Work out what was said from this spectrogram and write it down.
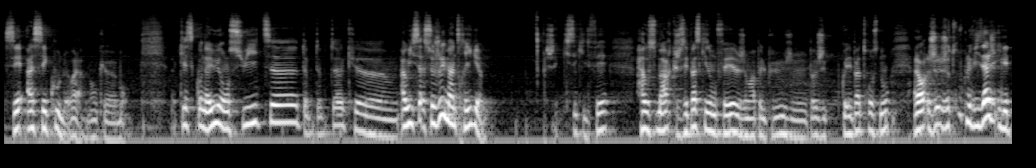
c'est assez cool. Voilà, donc bon. Qu'est-ce qu'on a eu ensuite? Toc toc toc. Ah oui, ça, ce jeu il m'intrigue. Sais qui c'est qui le fait. Housemark, je sais pas ce qu'ils ont fait, je me rappelle plus, je, je connais pas trop ce nom. Alors je, trouve que le visage il est,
